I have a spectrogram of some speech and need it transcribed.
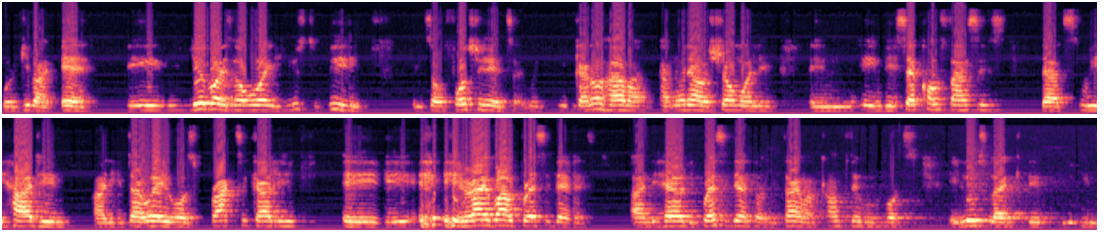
will give an air the labor is not what it used to be. it's unfortunate. We, we cannot have a, another Oshiomhole in, in the circumstances that we had him at the time where he was practically a, a rival president and held the president of the time accountable, but it looks like they've been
